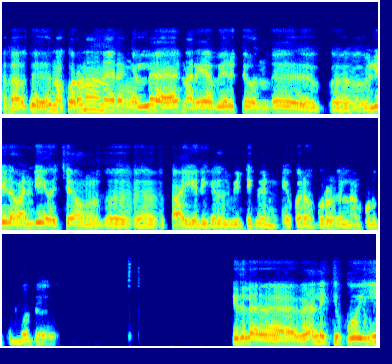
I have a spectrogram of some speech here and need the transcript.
அதாவது நான் கொரோனா நேரங்கள்ல நிறைய பேருக்கு வந்து வெளியில வண்டியை வச்சு அவங்களுக்கு காய்கறிகள் வீட்டுக்கு வேண்டிய பிற பொருட்கள் எல்லாம் கொடுக்கும்போது இதுல வேலைக்கு போய்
